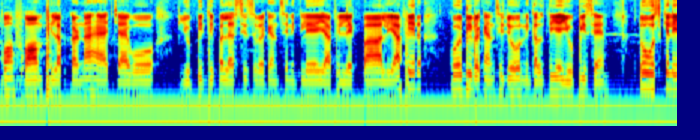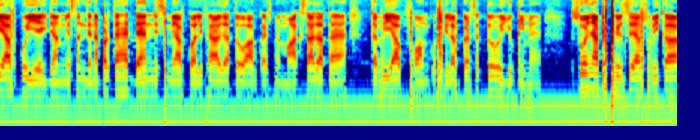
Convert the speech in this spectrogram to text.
फॉर्म फिलअप करना है चाहे वो यूपी ट्रिपल एससी से वैकेंसी निकले या फिर लेखपाल या फिर कोई भी वैकेंसी जो निकलती है यूपी से तो उसके लिए आपको ये एग्जामिनेशन देना पड़ता है। देन इसमें आप क्वालिफाई हो जाते हो आपका इसमें मार्क्स आ जाता है तभी आप फॉर्म को फिलअप कर सकते हो यूपी में। सो so, यहाँ पे फिर से आप सभी का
